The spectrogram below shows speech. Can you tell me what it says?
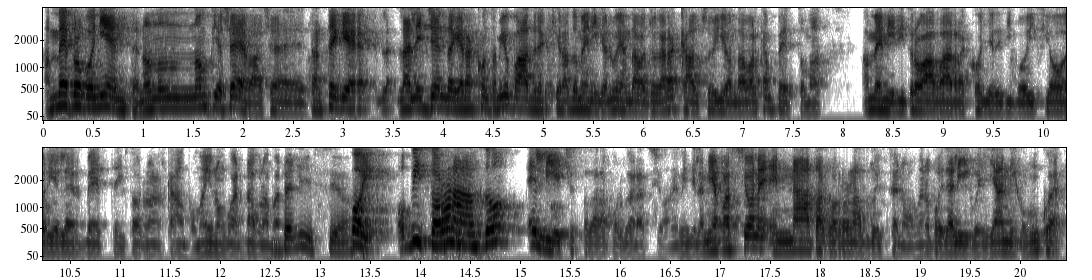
A me proprio niente, non, non- non piaceva, cioè, tant'è che la, la leggenda che racconta mio padre è che la domenica lui andava a giocare a calcio, io andavo al campetto, ma a me mi ritrovava a raccogliere tipo i fiori e le erbette intorno al campo, ma io non guardavo la partita. Bellissimo. Poi ho visto Ronaldo e lì c'è stata la folgorazione, quindi la mia passione è nata con Ronaldo il fenomeno. Poi da lì, quegli anni comunque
